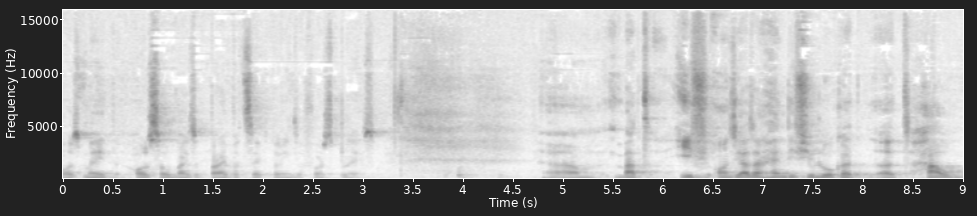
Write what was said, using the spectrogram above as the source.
was made also by the private sector in the first place. Um, but if, on the other hand, if you look at, at how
